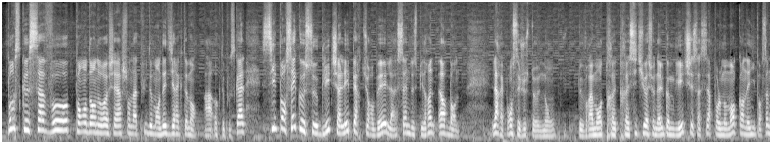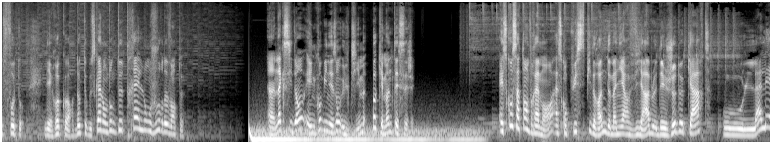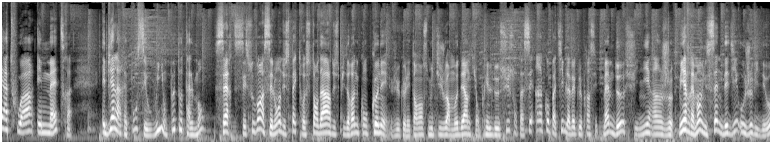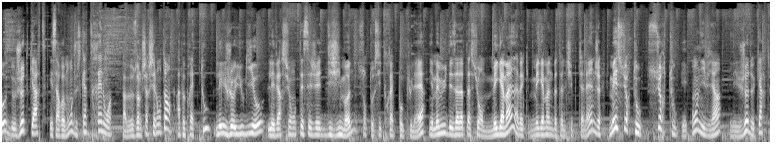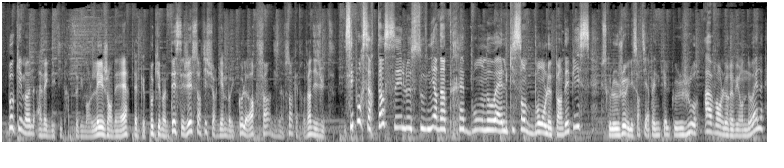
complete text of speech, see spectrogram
pour ce que ça vaut, pendant nos recherches, on a pu demander directement à Octopuscal s'il pensait que ce glitch allait perturber la scène de speedrun Earthbound. La réponse est juste non. C'est vraiment très très situationnel comme glitch et ça sert pour le moment qu'en Anyperson photo. Les records d'Octopuscal ont donc de très longs jours devant eux. Un accident et une combinaison ultime Pokémon TCG. Est-ce qu'on s'attend vraiment à ce qu'on puisse speedrun de manière viable des jeux de cartes où l'aléatoire est maître Eh bien la réponse est oui, on peut totalement. Certes, c'est souvent assez loin du spectre standard du speedrun qu'on connaît, vu que les tendances multijoueurs modernes qui ont pris le dessus sont assez incompatibles avec le principe même de finir un jeu. Mais il y a vraiment une scène dédiée aux jeux vidéo de jeux de cartes, et ça remonte jusqu'à très loin. Pas besoin de chercher longtemps, à peu près tous les jeux Yu-Gi-Oh!, les versions TCG Digimon sont aussi très populaires. Il y a même eu des adaptations Megaman avec Megaman Battle Chip Challenge, mais surtout, surtout, et on y vient, les jeux de cartes Pokémon avec des titres absolument légendaires tels que Pokémon TCG TCG sorti sur Game Boy Color fin 1998. Si pour certains c'est le souvenir d'un très bon Noël qui sent bon le pain d'épices, puisque le jeu il est sorti à peine quelques jours avant le réveillon de Noël,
